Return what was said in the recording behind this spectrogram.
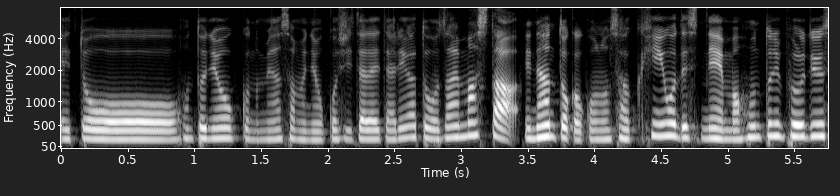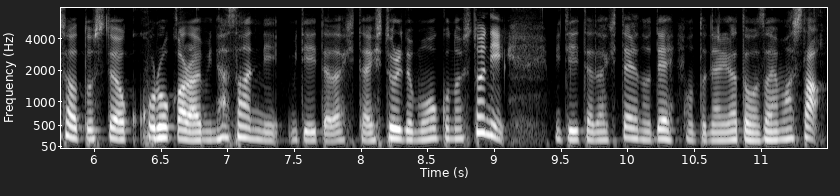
えっと、本当に多くの皆様にお越しいただいてありがとうございました。えなんとかこの作品をですね、まあ、本当にプロデューサーとしては心から皆さんに見ていただきたい一人でも多くの人に見ていただきたいので本当にありがとうございました。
